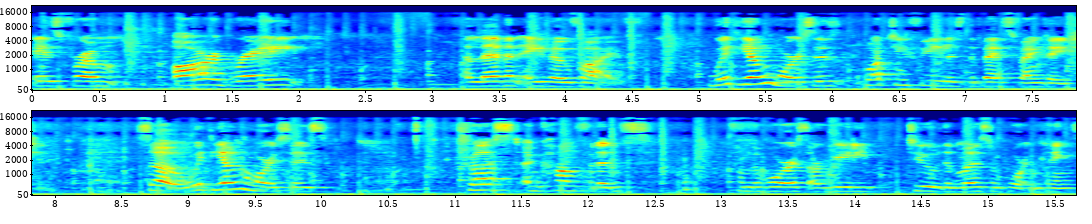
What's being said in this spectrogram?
is from R Gray 11805. With young horses, what do you feel is the best foundation? So with young horses, trust and confidence from the horse are really two of the most important things.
